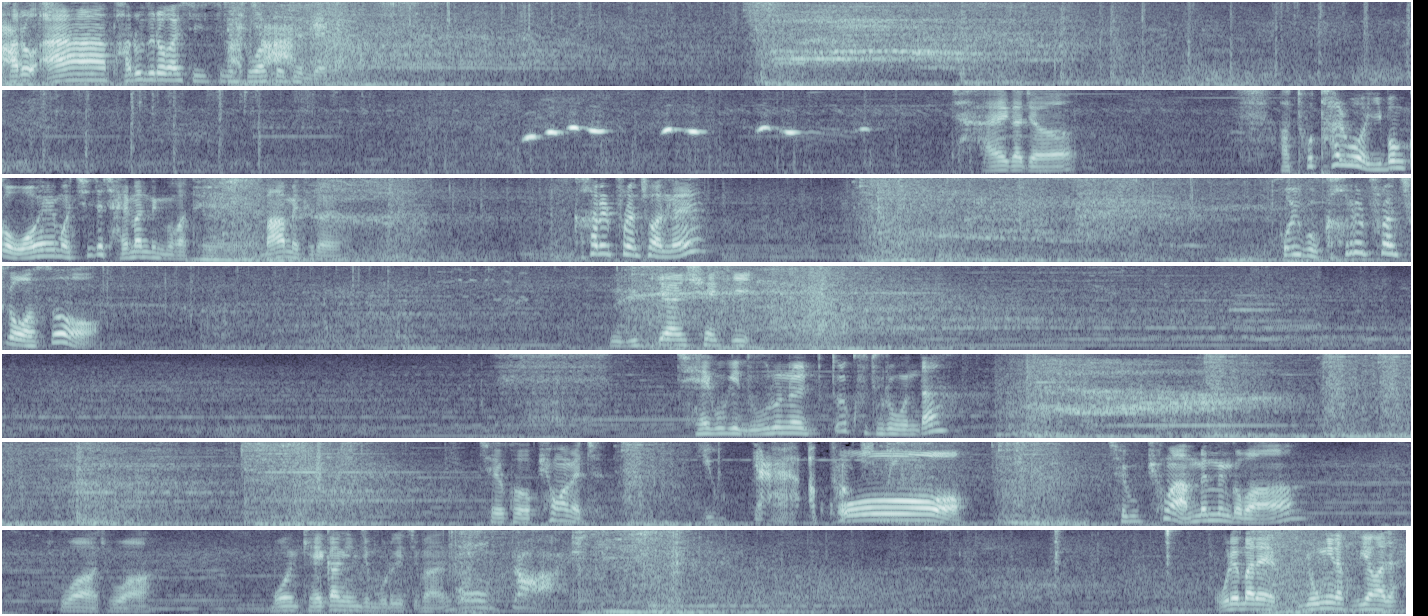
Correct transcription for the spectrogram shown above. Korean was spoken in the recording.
바로 아 바로 들어갈 수 있으면 좋았을 텐데. 잘 가죠. 아 토탈워 이번 거 워해머 진짜 잘 만든 것 같아. 마음에 들어요. 카를 프란치 왔네? 어이구 카를 프란츠가 왔어 이 느끼한 쉐기 제국이 누른을 뚫고 들어온다? 제국하고 평화 맺자. 오 제국 평화 안 맺는 거 봐. 좋아 좋아. 뭔 개강인지 모르겠지만. 오랜만에 용이나 구경하자.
